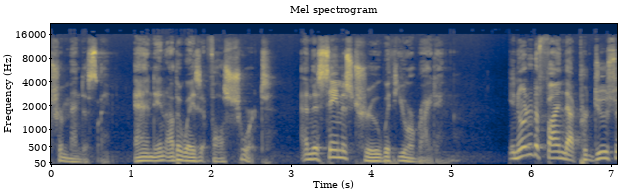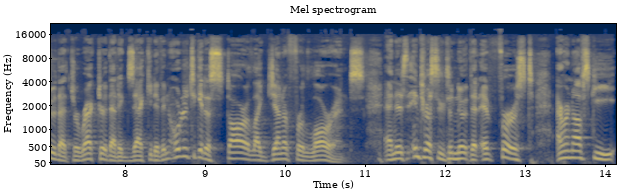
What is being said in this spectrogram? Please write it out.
tremendously, and in other ways, it falls short. And the same is true with your writing in order to find that producer, that director, that executive, in order to get a star like Jennifer Lawrence. And it's interesting to note that at first, Aronofsky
